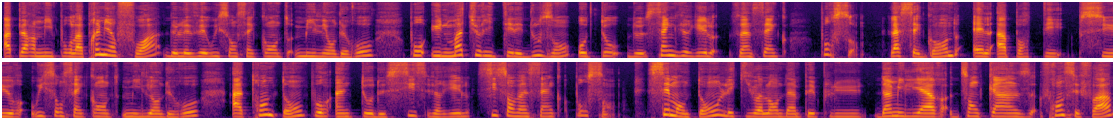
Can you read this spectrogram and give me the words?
a permis pour la première fois de lever 850 millions d'euros pour une maturité de 12 ans au taux de 5,25%. La seconde, elle a porté sur 850 millions d'euros à 30 ans pour un taux de 6,625%. Ces montants, l'équivalent d'un peu plus d'un milliard 115 francs CFA,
